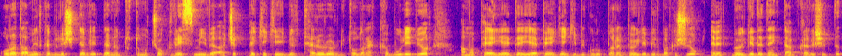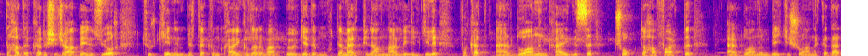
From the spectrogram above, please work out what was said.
Orada Amerika Birleşik Devletleri'nin tutumu çok resmi ve açık. PKK'yı bir terör örgütü olarak kabul ediyor ama PYD, YPG gibi gruplara böyle bir bakışı yok. Evet bölgede denklem karışıktı. Daha da karışacağı benziyor. Türkiye'nin bir takım kaygıları var bölgede muhtemel planlarla ilgili. Fakat Erdoğan'ın kaygısı çok daha farklı. Erdoğan'ın belki şu ana kadar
